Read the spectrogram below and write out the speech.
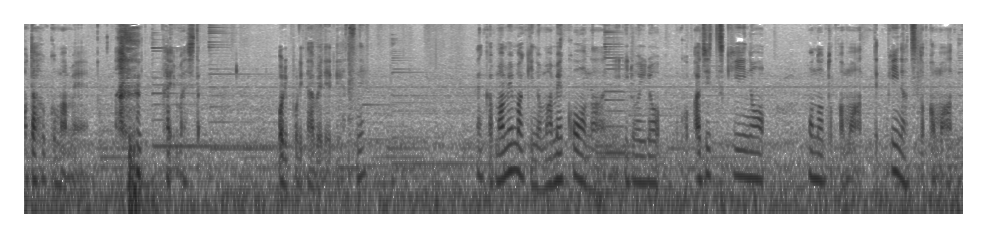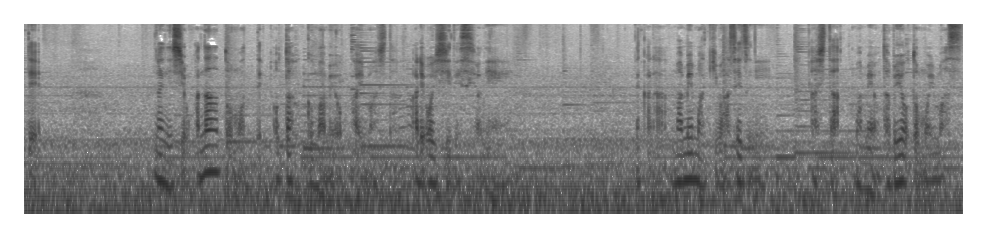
おたふく豆 買いました。ポリポリ食べれるやつね。なんか豆まきの豆コーナーにいろいろ味付きのものとかもあってピーナッツとかもあって何しようかなと思っておたふく豆を買いました。あれ美味しいですよね。豆まきはせずに明日豆を食べようと思います。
